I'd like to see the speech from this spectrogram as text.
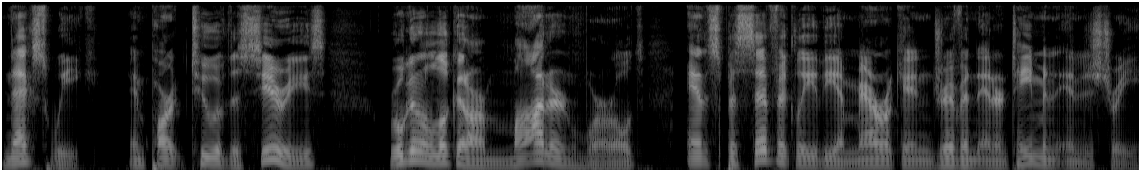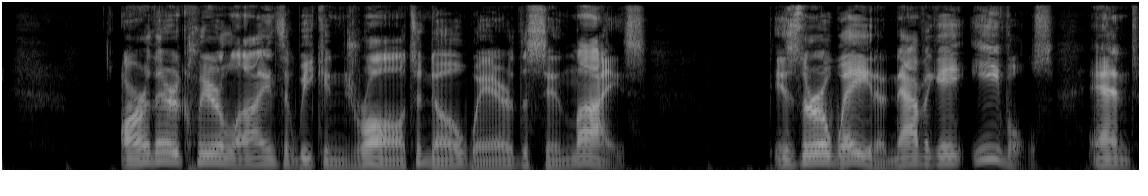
Next week, in part two of the series, we're going to look at our modern world and specifically the American driven entertainment industry. Are there clear lines that we can draw to know where the sin lies? Is there a way to navigate evils and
